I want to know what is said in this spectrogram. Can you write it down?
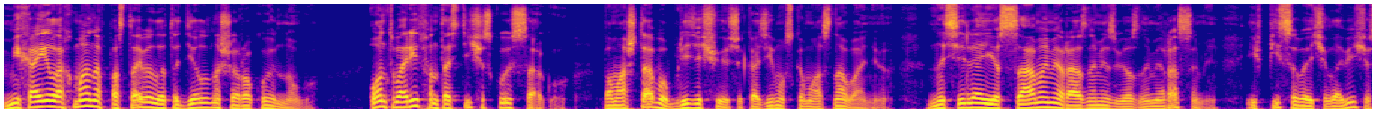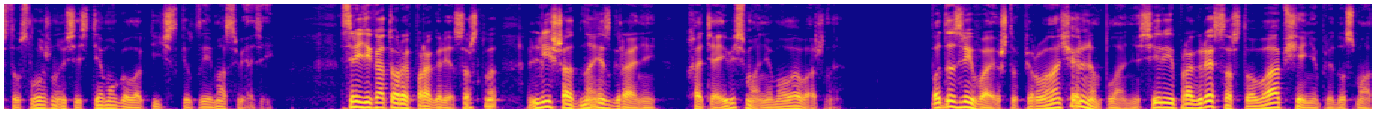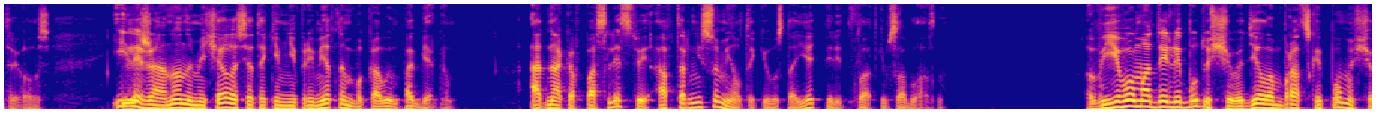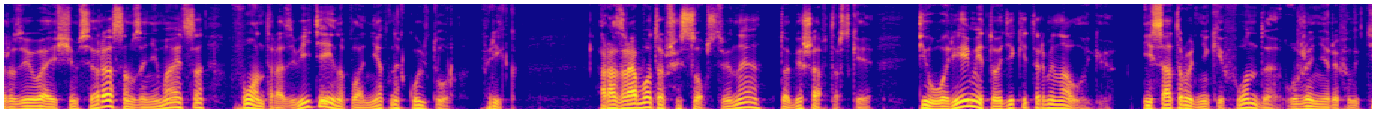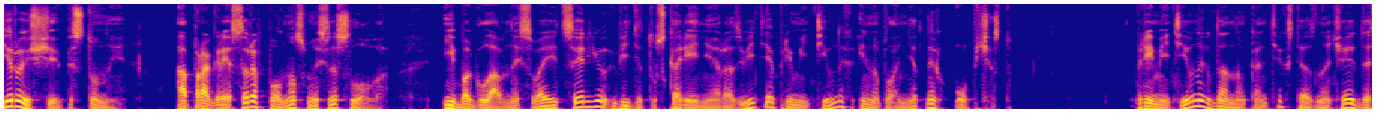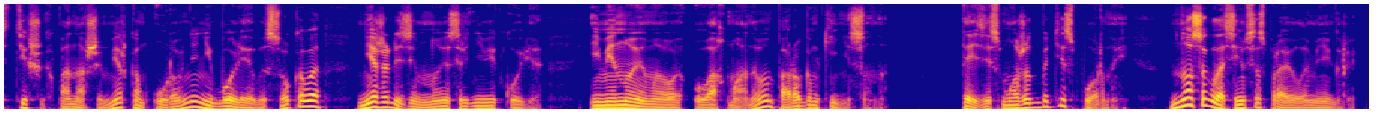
Михаил Ахманов поставил это дело на широкую ногу. Он творит фантастическую сагу, по масштабу близящуюся к Азимовскому основанию, населяя ее самыми разными звездными расами и вписывая человечество в сложную систему галактических взаимосвязей, среди которых прогрессорство — лишь одна из граней, хотя и весьма немаловажная. Подозреваю, что в первоначальном плане серии прогрессорства вообще не предусматривалось — или же оно намечалось таким неприметным боковым побегом. Однако впоследствии автор не сумел таки устоять перед сладким соблазном. В его модели будущего делом братской помощи развивающимся расам занимается Фонд развития инопланетных культур, ФРИК, разработавший собственные, то бишь авторские, теории, методики, терминологию. И сотрудники фонда, уже не рефлектирующие пестуны, а прогрессоры в полном смысле слова, ибо главной своей целью видят ускорение развития примитивных инопланетных обществ. Примитивных в данном контексте означает достигших по нашим меркам уровня не более высокого, нежели земное средневековье, именуемого у Ахмановым порогом Киннисона. Тезис может быть и спорный, но согласимся с правилами игры.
